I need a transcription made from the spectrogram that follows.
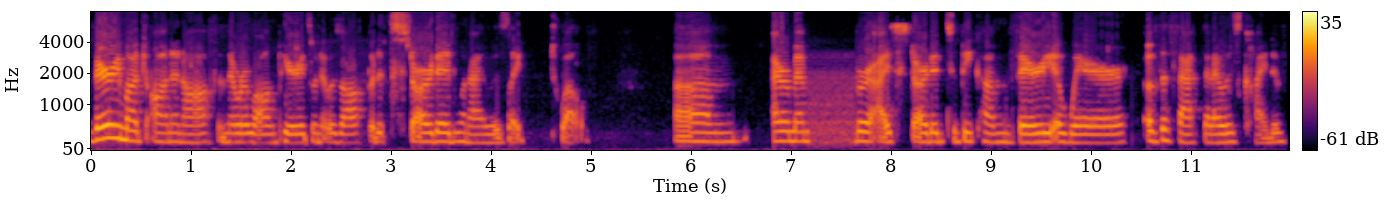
very much on and off, and there were long periods when it was off, but it started when I was like 12. Um, I remember I started to become very aware of the fact that I was kind of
